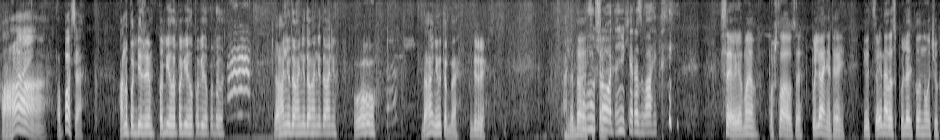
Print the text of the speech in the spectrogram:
Ага, попався. А ну побіжим. Побігли, побігли, побігли, побігли. Доганю, доганю, доганю, доганю. О, доганю тебе. Біжи. Оглядається Ну так. що, Данюхи розваги. Все, я моя пішла оце пиляння трей. І оцей треба спиляти клиночок.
